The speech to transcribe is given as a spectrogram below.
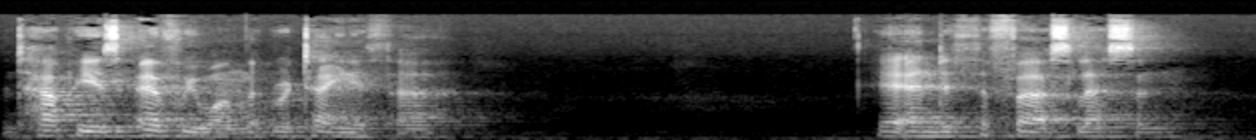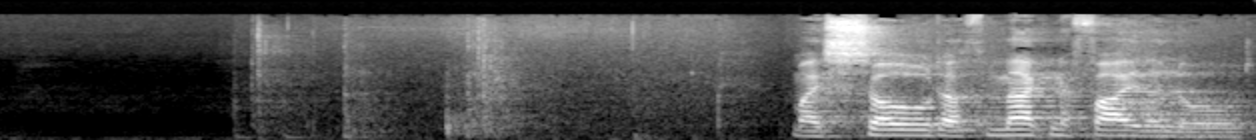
and happy is every one that retaineth her. Here endeth the first lesson. My soul doth magnify the Lord,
